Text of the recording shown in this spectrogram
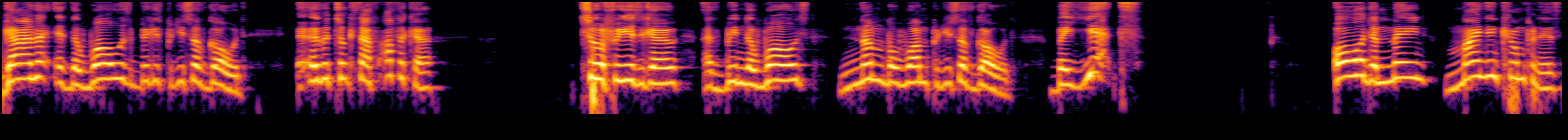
Ghana is the world's biggest producer of gold. It overtook South Africa two or three years ago as being the world's number one producer of gold. But yet, all the main mining companies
